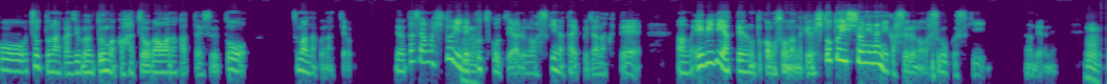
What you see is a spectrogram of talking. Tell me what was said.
こうちょっとなんか自分とうまく波長が合わなかったりするとつまんなくなっちゃう。で私はあんま一人でうん。コツコツやるのは好きなタイプじゃなくて、あの ABD やってるのとかもそうなんだけど人と一緒に何かするのがすごく好きなんだよね。うん。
